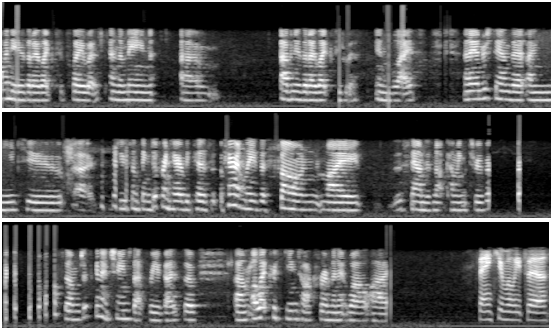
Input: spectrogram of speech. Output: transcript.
avenue that I like to play with and the main um, avenue that I like to with in life. And I understand that I need to uh, do something different here because apparently the phone, my the sound is not coming through very well. So I'm just going to change that for you guys. So um, I'll let Christine talk for a minute while I. Thank you, Milica.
